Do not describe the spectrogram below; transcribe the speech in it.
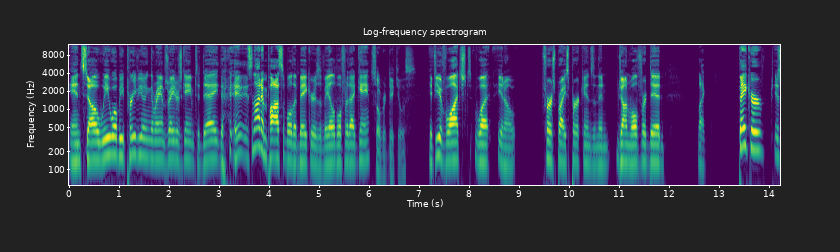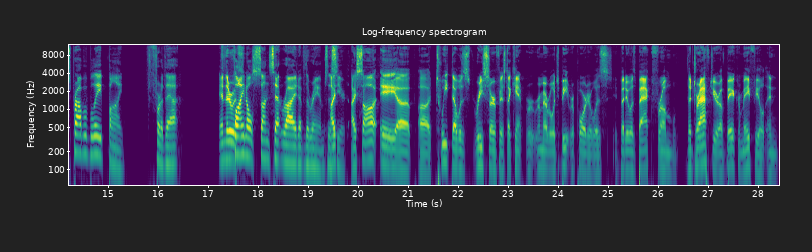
And so we will be previewing the Rams Raiders game today. It's not impossible that Baker is available for that game. So ridiculous. If you've watched what, you know, first Bryce Perkins and then John Wolford did, like Baker is probably fine for that And there was final sunset ride of the Rams this I, year. I saw a uh, uh, tweet that was resurfaced. I can't r- remember which beat reporter was, but it was back from the draft year of Baker Mayfield, and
